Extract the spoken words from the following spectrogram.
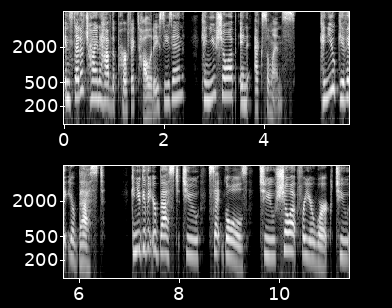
Instead of trying to have the perfect holiday season, can you show up in excellence? Can you give it your best? Can you give it your best to set goals, to show up for your work, to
